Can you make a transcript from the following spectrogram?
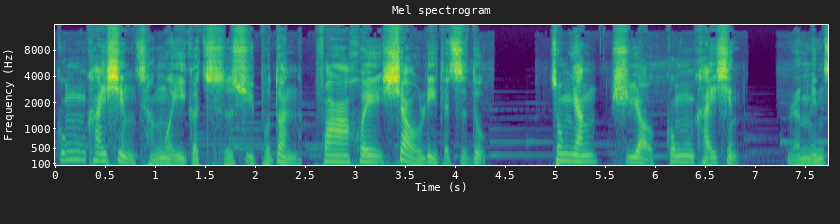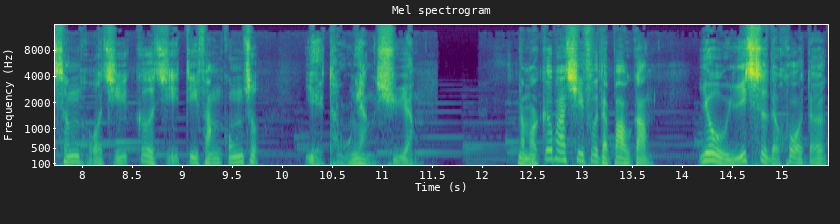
公开性成为一个持续不断发挥效力的制度。中央需要公开性，人民生活及各级地方工作也同样需要。那么戈巴契夫的报告又一次的获得。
